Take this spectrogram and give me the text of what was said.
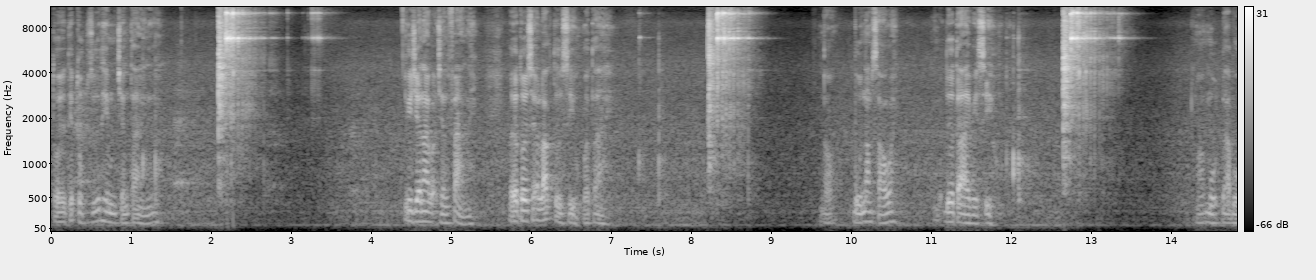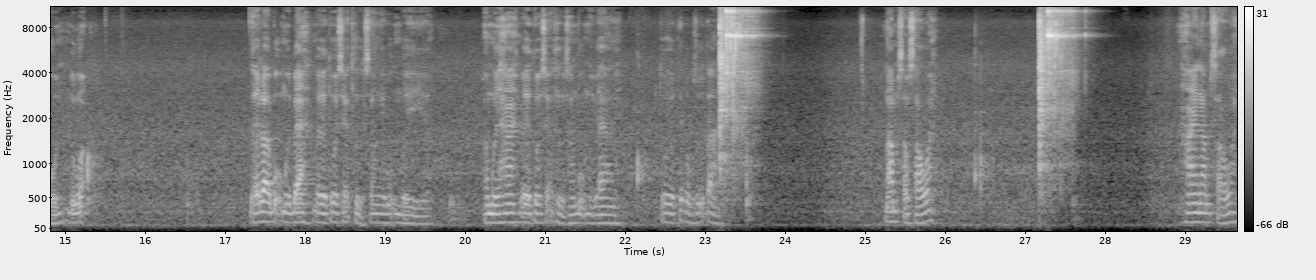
tôi tiếp tục giữ thêm một chén tài nữa. Như chén này gọi chén phản này. Bây giờ tôi sẽ lắc từ xỉu qua tài đó 456 này đưa tài về xỉu. Đó 134 đúng không ạ? Đấy là bộ 13 bây giờ tôi sẽ thử sang cái bộ 10 à, 12 bây giờ tôi sẽ thử sang bộ 13 này. Tôi tiếp tục giữ tài. 566 ấy. 256 này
